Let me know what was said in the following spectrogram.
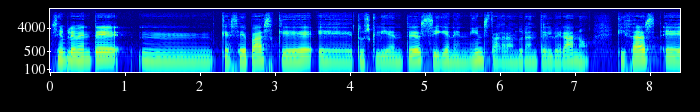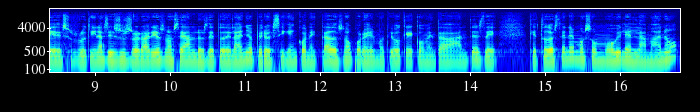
simplemente mm, que sepas que eh, tus clientes siguen en Instagram durante el verano. Quizás eh, sus rutinas y sus horarios no sean los de todo el año, pero siguen conectados, ¿no? Por el motivo que comentaba antes de que todos tenemos un móvil en la mano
